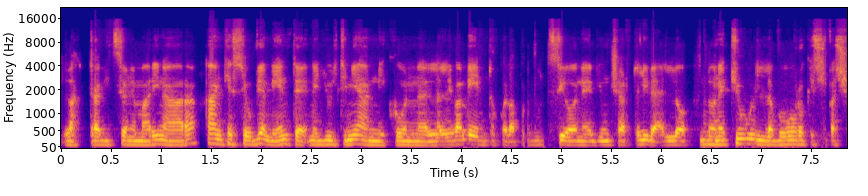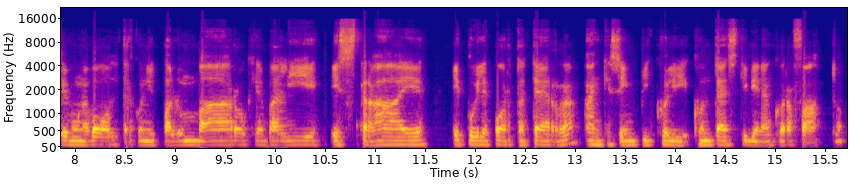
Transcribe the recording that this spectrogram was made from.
la tradizione marinara, anche se ovviamente negli ultimi anni con l'allevamento, con la produzione di un certo livello, non è più il lavoro che si faceva una volta con il palombaro che va lì, estrae e poi le porta a terra, anche se in piccoli contesti viene ancora fatto.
